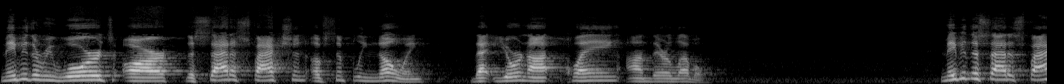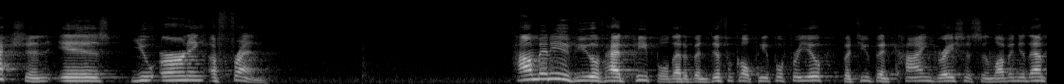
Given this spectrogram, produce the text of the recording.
Maybe the rewards are the satisfaction of simply knowing that you're not playing on their level. Maybe the satisfaction is you earning a friend. How many of you have had people that have been difficult people for you, but you've been kind, gracious, and loving to them,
